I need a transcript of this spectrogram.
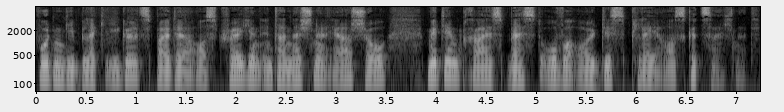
wurden die Black Eagles bei der Australian International Air Show mit dem Preis Best Overall Display ausgezeichnet.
